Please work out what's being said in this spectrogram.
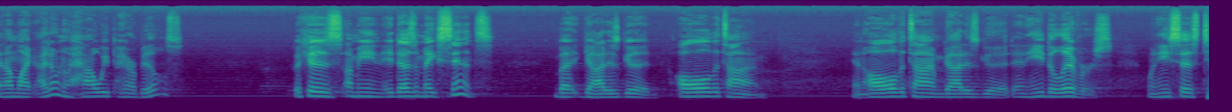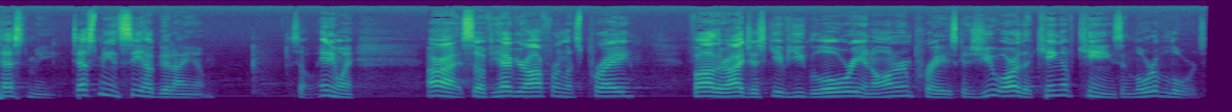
And I'm like, I don't know how we pay our bills. Because, I mean, it doesn't make sense. But God is good all the time. And all the time, God is good. And He delivers. When He says, Test me, test me and see how good I am. So, anyway, all right. So, if you have your offering, let's pray. Father, I just give you glory and honor and praise because you are the King of kings and Lord of lords.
